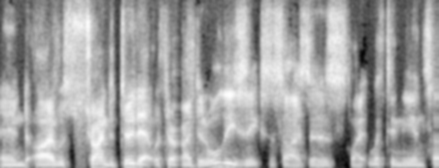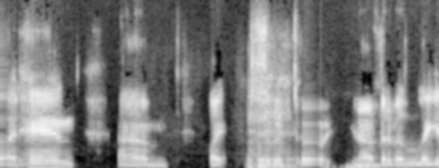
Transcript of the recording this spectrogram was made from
And i was trying to do that with her. I did all these exercises like lifting the inside hand um, like sort of doing you know a bit of a leg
